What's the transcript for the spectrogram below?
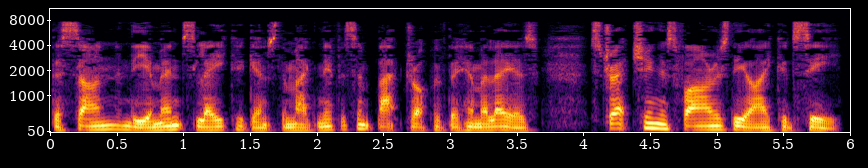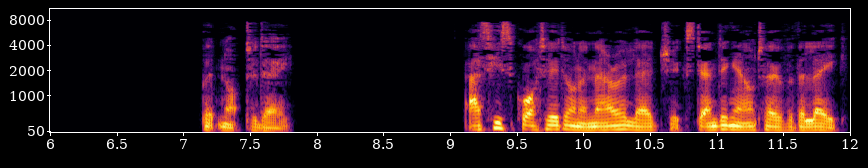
The sun and the immense lake against the magnificent backdrop of the Himalayas, stretching as far as the eye could see. But not today. As he squatted on a narrow ledge extending out over the lake,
